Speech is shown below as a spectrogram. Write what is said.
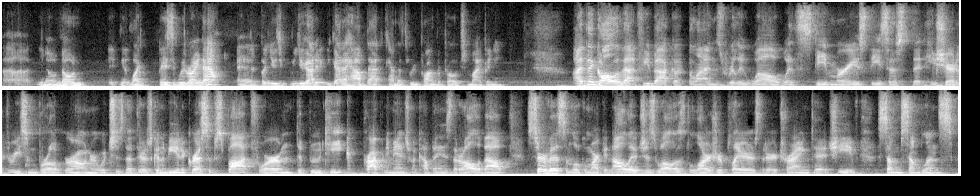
uh, you know, known like basically right now. And but you you got to you got to have that kind of three pronged approach, in my opinion. I think all of that feedback aligns really well with Steve Murray's thesis that he shared at the recent broker owner, which is that there's going to be an aggressive spot for um, the boutique property management companies that are all about service and local market knowledge, as well as the larger players that are trying to achieve some semblance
